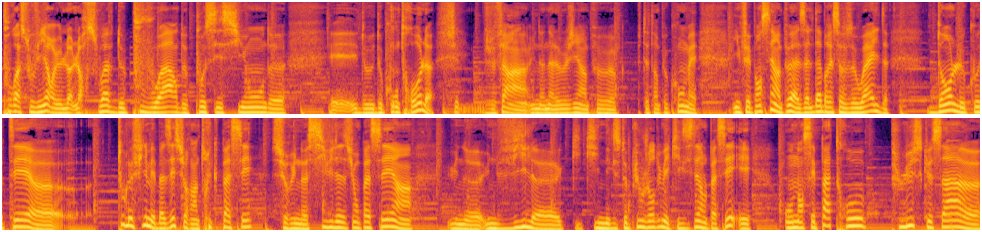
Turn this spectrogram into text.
pour assouvir leur soif de pouvoir, de possession, de et de, de contrôle. Je vais faire un, une analogie un peu peut-être un peu con, mais il me fait penser un peu à Zelda Breath of the Wild dans le côté euh, tout le film est basé sur un truc passé, sur une civilisation passée, un, une, une ville qui, qui n'existe plus aujourd'hui mais qui existait dans le passé et on n'en sait pas trop plus que ça euh,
